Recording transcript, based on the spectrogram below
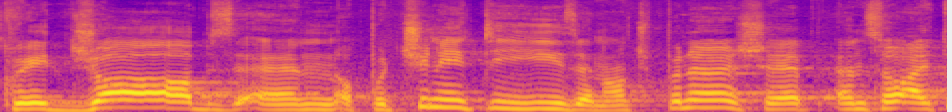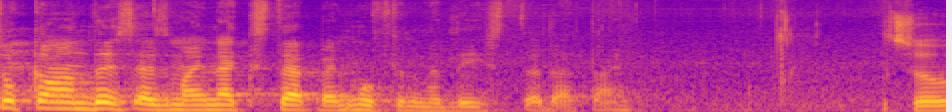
create jobs and opportunities and entrepreneurship. And so I took on this as my next step and moved to the Middle East at that time. So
